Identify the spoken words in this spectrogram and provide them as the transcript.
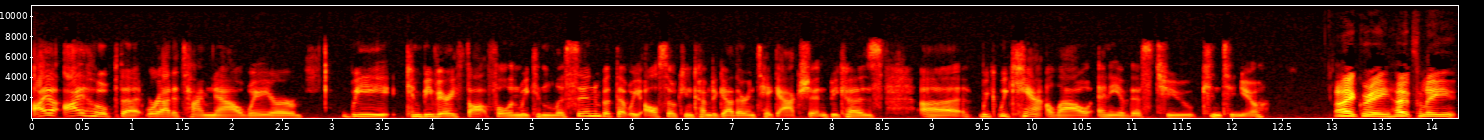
I I hope that we're at a time now where we can be very thoughtful and we can listen, but that we also can come together and take action because uh, we we can't allow any of this to continue. I agree. Hopefully,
